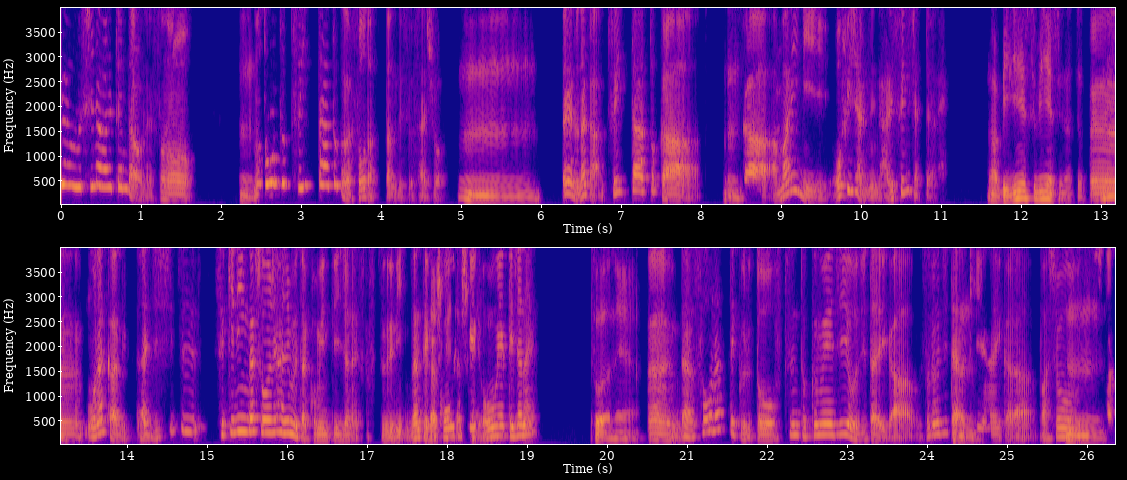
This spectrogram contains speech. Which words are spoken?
が失われてんだろうね。その、うんも。ともとツイッターとかがそうだったんですよ、最初。うんうんだけどなんかツイッターとか。があまりにオフィシャルになりすぎちゃったよね。まあビジネスビジネスになっちゃったね。ん、もうなんか、実質責任が生じ始めたコミュニティじゃないですか、普通に。なんていうか、公公じゃない？そうだね。うん。だからそうなってくると、普通に匿名事業自体が、それ自体は消えないから、場所を移した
